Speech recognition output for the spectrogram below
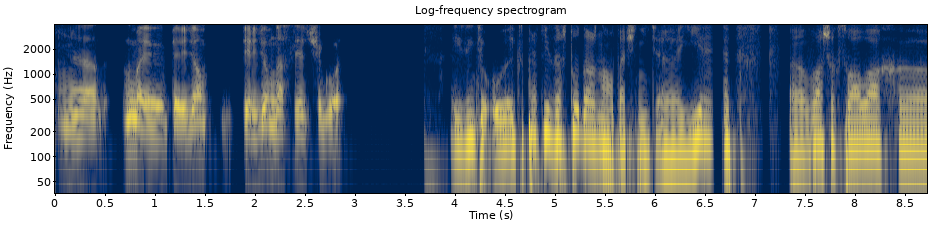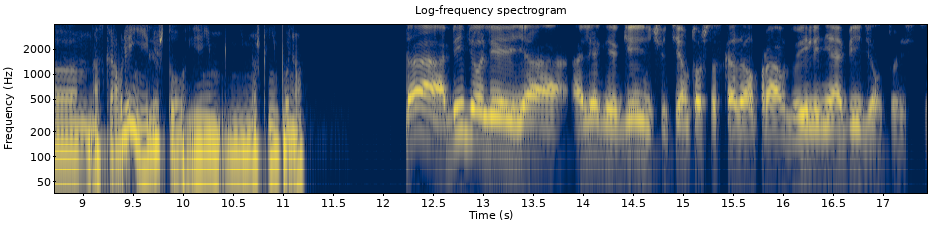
мы перейдем, перейдем на следующий год. Извините, экспертиза что должна уточнить? Э, есть в ваших словах оскорбление или что? Я немножко не понял. Да, обидел ли я Олега Евгеньевича тем, то, что сказал правду, или не обидел? То есть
